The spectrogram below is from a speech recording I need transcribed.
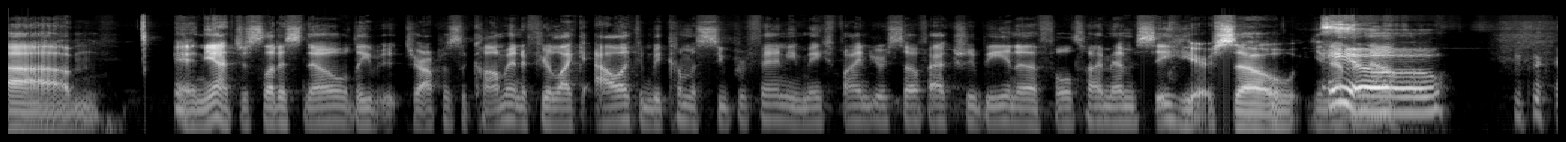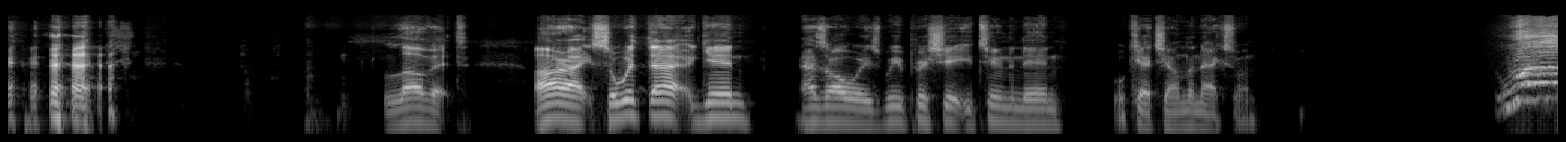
Um, and yeah, just let us know. Leave it, drop us a comment. If you're like Alec and become a super fan, you may find yourself actually being a full time MC here. So you never Hey-o. know. Love it. All right. So with that, again, as always, we appreciate you tuning in. We'll catch you on the next one. Whoa!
